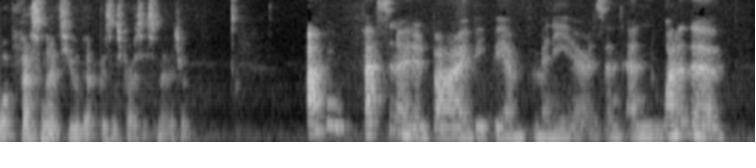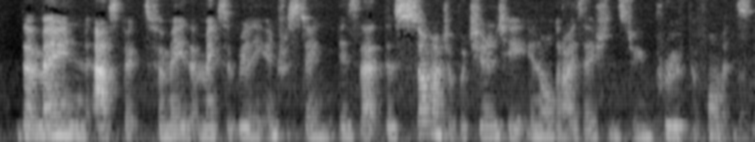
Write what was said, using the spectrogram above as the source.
what fascinates you about business process management? I've been fascinated by BPM for many years, and, and one of the the main aspects for me that makes it really interesting is that there's so much opportunity in organizations to improve performance.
